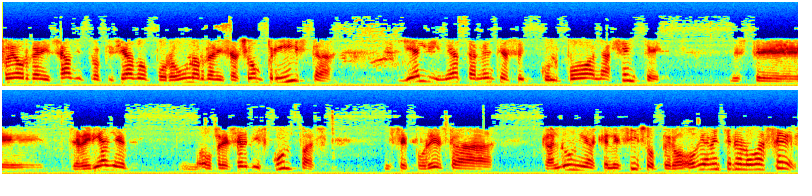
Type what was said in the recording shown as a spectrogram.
fue organizado y propiciado por una organización priista y él inmediatamente se culpó a la gente. Este debería de ofrecer disculpas este, por esta calumnia que les hizo, pero obviamente no lo va a hacer,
